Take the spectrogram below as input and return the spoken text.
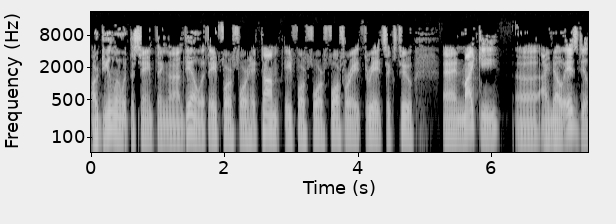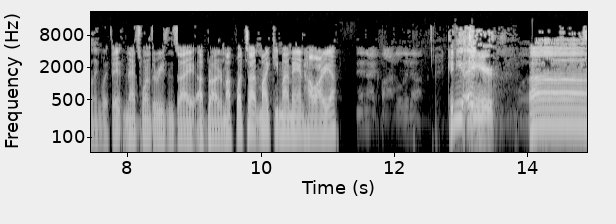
are dealing with the same thing that I'm dealing with. Eight four four hit Tom eight four four four four eight three eight six two, and Mikey. Uh, I know is dealing with it, and that's one of the reasons I uh, brought him up. What's up, Mikey, my man? How are you? Then I bottle it up. Can you? Can't Hey, hear. uh,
